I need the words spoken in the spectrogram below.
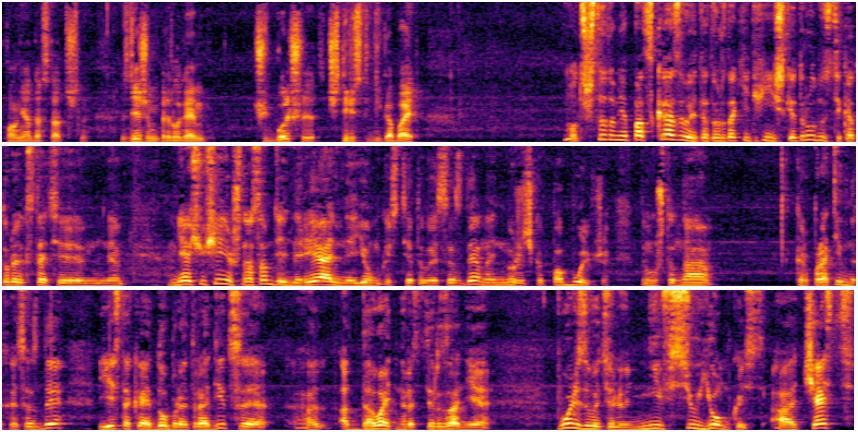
вполне достаточно. Здесь же мы предлагаем чуть больше, это 400 гигабайт. Ну, вот что-то мне подсказывает, это уже такие технические трудности, которые, кстати, у меня ощущение, что на самом деле реальная емкость этого SSD, она немножечко побольше. Потому что на корпоративных SSD есть такая добрая традиция а, отдавать на растерзание пользователю не всю емкость, а часть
